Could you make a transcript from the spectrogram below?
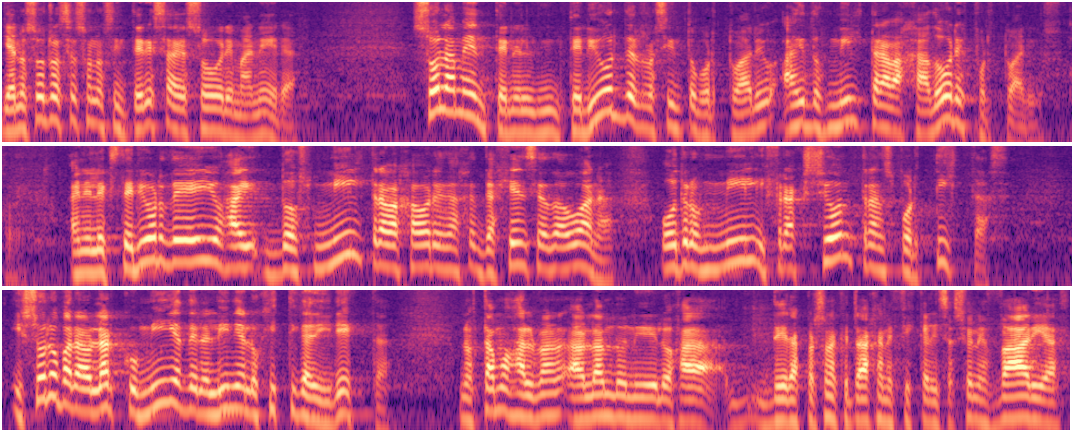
Y a nosotros eso nos interesa de sobremanera. Solamente en el interior del recinto portuario hay 2.000 trabajadores portuarios. En el exterior de ellos hay 2.000 trabajadores de, agencias de aduana, otros 1.000 y fracción transportistas. Y solo para hablar comillas de la línea logística directa. No estamos hablando ni de, los, ah, de las personas que trabajan en fiscalizaciones varias,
